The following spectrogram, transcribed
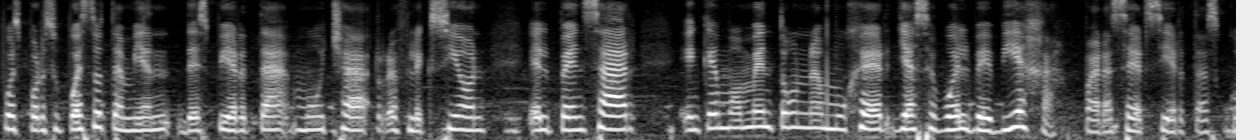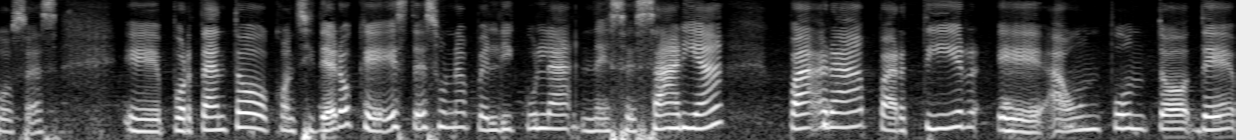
pues por supuesto también despierta mucha reflexión el pensar en qué momento una mujer ya se vuelve vieja para hacer ciertas cosas. Eh, por tanto, considero que esta es una película necesaria para partir eh, a un punto de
